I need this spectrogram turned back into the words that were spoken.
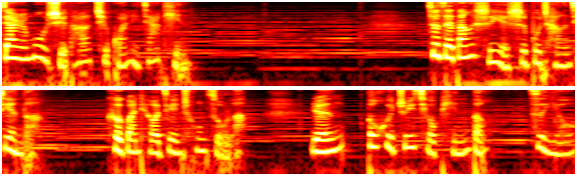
家人默许他去管理家庭，这在当时也是不常见的。客观条件充足了，人都会追求平等、自由。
